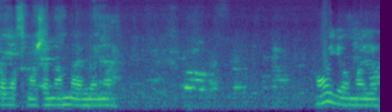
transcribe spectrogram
Кава смажена мелена. Ой, йо-моє,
